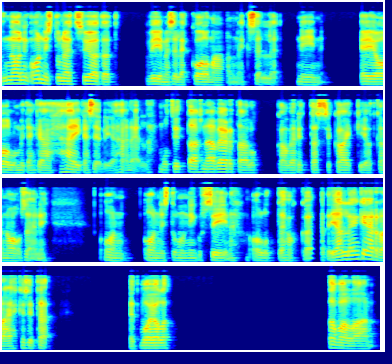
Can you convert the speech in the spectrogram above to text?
ne on onnistuneet syötöt viimeiselle kolmannekselle, niin ei ole ollut mitenkään häikäiseviä hänellä. Mutta sitten taas nämä vertailukaverit tässä kaikki, jotka nousee, niin on onnistunut niin kuin siinä, ollut tehokkaita. Jälleen kerran ehkä sitä, että voi olla tavallaan,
